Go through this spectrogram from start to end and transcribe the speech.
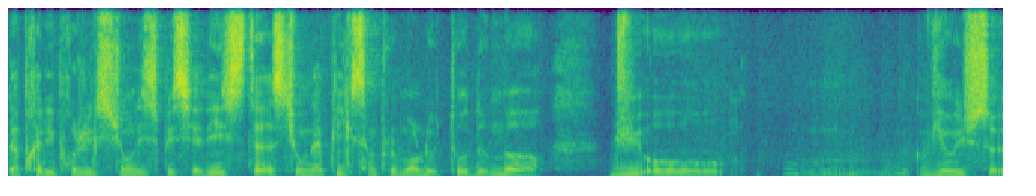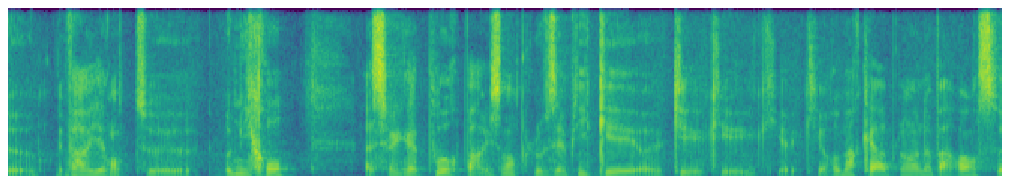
D'après les projections des spécialistes, si on applique simplement le taux de mort dû au virus euh, variante euh, Omicron à Singapour, par exemple, vous appliquez, euh, qui, est remarquable hein, en apparence,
